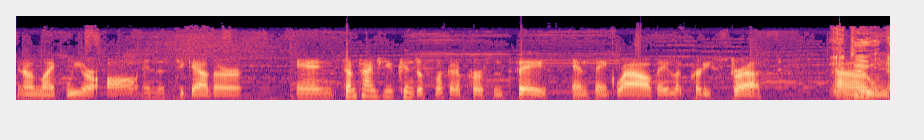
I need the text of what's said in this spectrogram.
and I'm like, we are all in this together. And sometimes you can just look at a person's face and think, wow, they look pretty stressed um, do.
